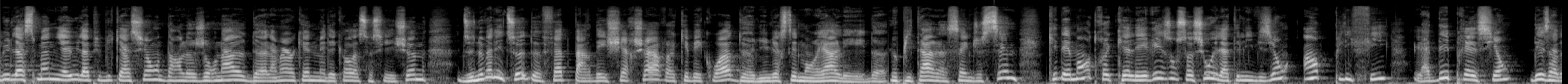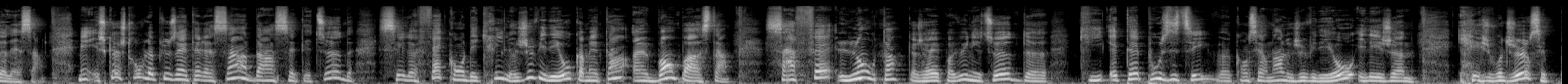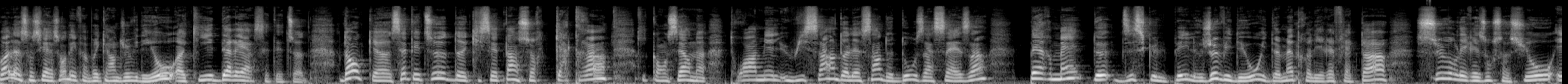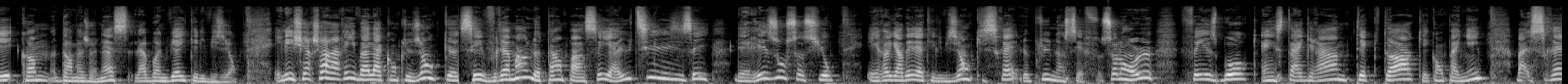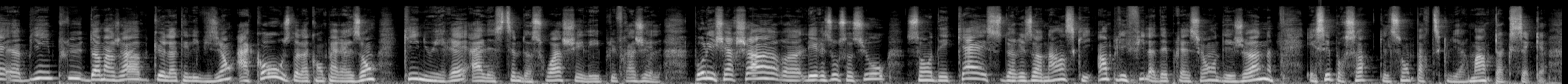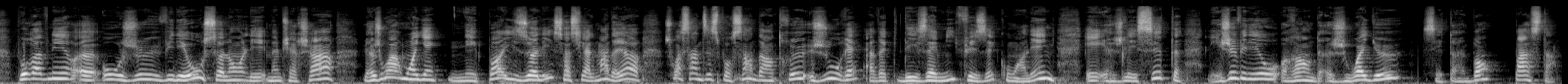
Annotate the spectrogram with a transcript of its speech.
Début de la semaine, il y a eu la publication dans le journal de l'American Medical Association d'une nouvelle étude faite par des chercheurs québécois de l'Université de Montréal et de l'hôpital Sainte-Justine qui démontre que les réseaux sociaux et la télévision amplifient la dépression des adolescents. Mais ce que je trouve le plus intéressant dans cette étude, c'est le fait qu'on décrit le jeu vidéo comme étant un bon passe-temps. Ça fait longtemps que j'avais pas vu une étude euh, qui était positive concernant le jeu vidéo et les jeunes. Et je vous le jure, c'est pas l'association des fabricants de jeux vidéo euh, qui est derrière cette étude. Donc, euh, cette étude qui s'étend sur quatre ans, qui concerne 3800 adolescents de 12 à 16 ans, permet de disculper le jeu vidéo et de mettre les réflecteurs sur les réseaux sociaux et, comme dans ma jeunesse, la bonne vieille télévision. Et les chercheurs arrivent à la conclusion que c'est vraiment le temps passé à utiliser les réseaux sociaux et regarder la télévision qui serait le plus nocif. Selon eux, Facebook, Instagram, TikTok et compagnie ben, seraient euh, bien plus dommageables que la télévision à cause de la comparaison qui nuirait à l'estime de soi chez les plus fragiles. Pour les chercheurs, euh, les réseaux sociaux sont des caisses de résonance qui amplifient la dépression des jeunes et c'est pour ça qu'ils sont particulièrement toxiques. Pour revenir euh, aux jeux vidéo, selon les mêmes chercheurs, le joueur moyen n'est pas isolé socialement. D'ailleurs, 70% d'entre eux joueraient avec des amis physiques ou en ligne et je les cite, les jeux vidéo rendent joyeux, c'est un bon passe-temps.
